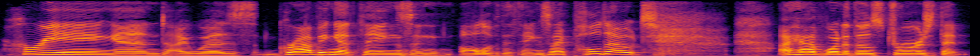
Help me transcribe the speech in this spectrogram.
hurrying and I was grabbing at things and all of the things. And I pulled out I have one of those drawers that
